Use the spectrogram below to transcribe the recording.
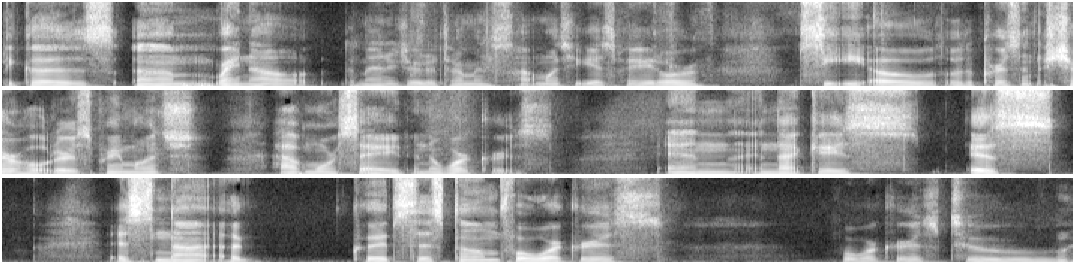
because um right now the manager determines how much he gets paid, or CEO or the person, the shareholders, pretty much have more say than the workers, and in that case, is it's not a good system for workers for workers to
